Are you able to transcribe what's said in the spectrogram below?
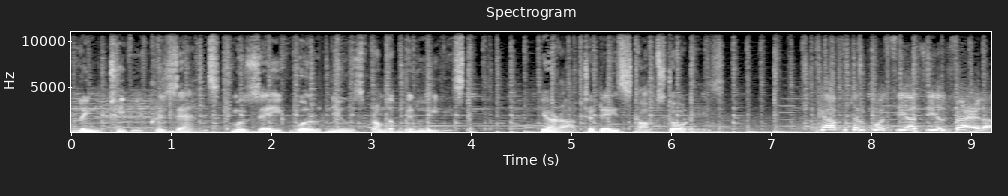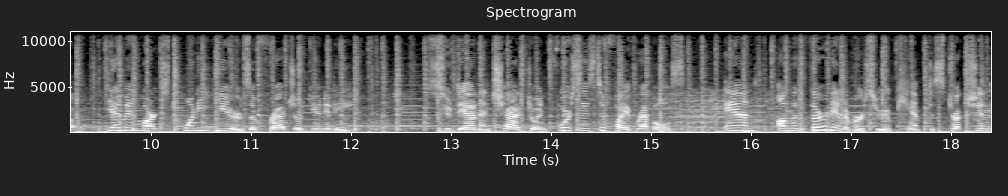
Link TV presents Mosaic World News from the Middle East. Here are today's top stories. Yemen marks 20 years of fragile unity. Sudan and Chad join forces to fight rebels. And on the third anniversary of camp destruction,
